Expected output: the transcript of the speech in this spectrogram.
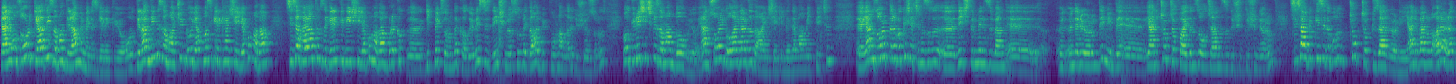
Yani o zorluk geldiği zaman direnmemeniz gerekiyor. O direndiğiniz zaman çünkü o yapması gereken şeyi yapamadan size hayatınızda gerekli değişiği yapamadan bırakıp e, gitmek zorunda kalıyor ve siz değişmiyorsunuz ve daha büyük buhranlara düşüyorsunuz. Ve o güneş hiçbir zaman doğmuyor. Yani sonraki olaylarda da aynı şekilde devam ettiği için e, yani zorluklara bakış açınızı e, değiştirmenizi ben e, öneriyorum demeyeyim de e, yani çok çok faydanız olacağınızı düşün, düşünüyorum. Sisal bitkisi de bunun çok çok güzel bir örneği. Yani ben onu ara ara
